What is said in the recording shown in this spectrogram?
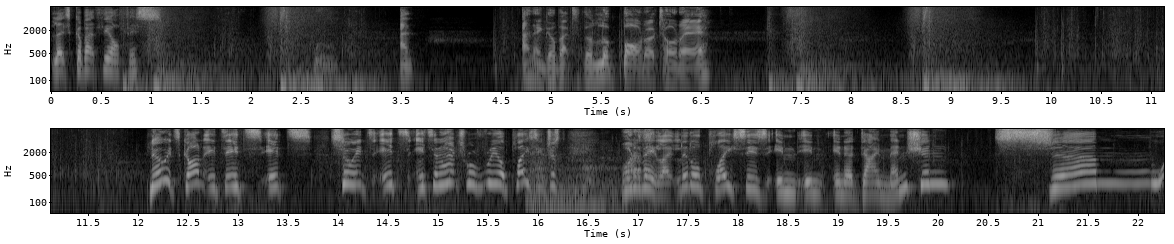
let's go back to the office. And, and then go back to the laboratory. No, it's gone. It's it's it's so it's it's it's an actual real place. It just what are they like little places in in in a dimension? Some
